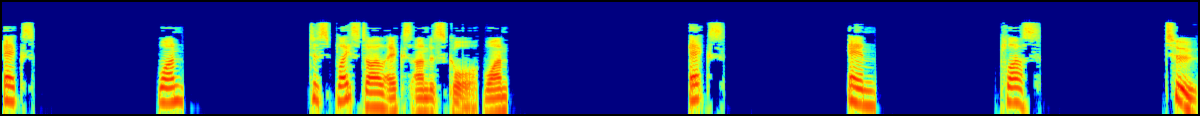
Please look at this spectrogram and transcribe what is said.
x one display style x underscore one. X. N. Plus two.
